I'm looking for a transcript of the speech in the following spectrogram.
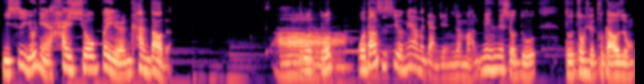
你是有点害羞被人看到的。啊，我我我当时是有那样的感觉，你知道吗？那那时候读读中学读高中，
